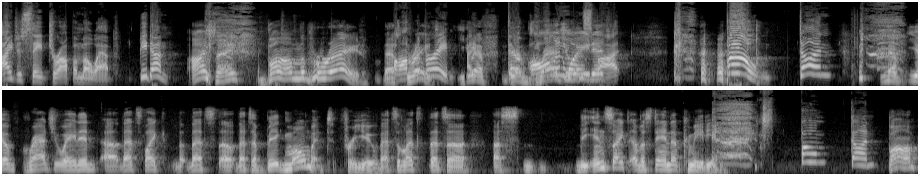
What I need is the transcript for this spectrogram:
I just say drop a Moab. Be done. I say bomb the parade. That's Bomb great. the parade. You I- have, you they're have all in one spot. Boom. Done. You have you have graduated. Uh, that's like that's uh, that's a big moment for you. That's a let's that's a, a, the insight of a stand-up comedian. Just boom. Done. bomb.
